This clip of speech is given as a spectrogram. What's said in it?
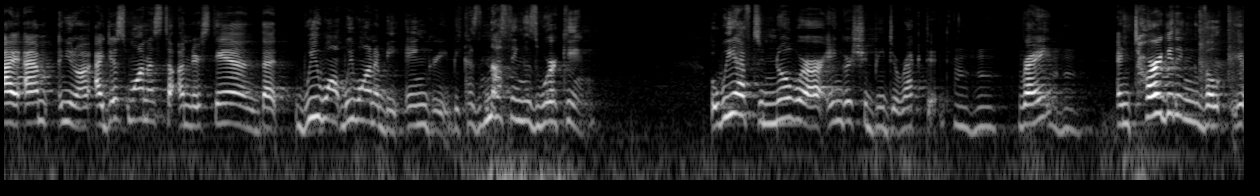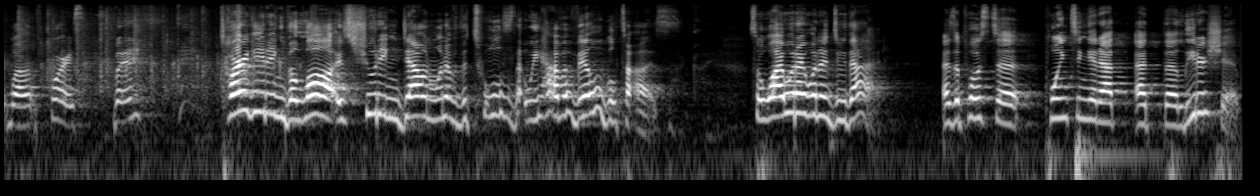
I am, you know, I just want us to understand that we want, we want to be angry because nothing is working. But we have to know where our anger should be directed, mm-hmm. right? Mm-hmm. And targeting the, well, of course, but Targeting the law is shooting down one of the tools that we have available to us. So why would I want to do that? As opposed to pointing it at, at the leadership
